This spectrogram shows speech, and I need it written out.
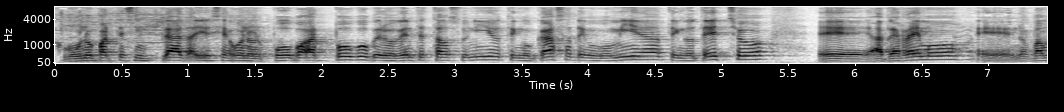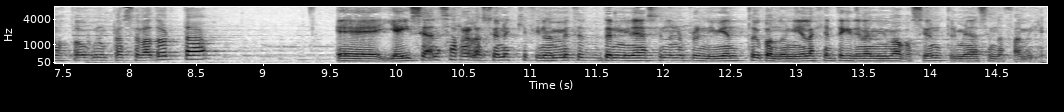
como uno parte sin plata, yo decía, bueno, puedo pagar poco, pero vente a Estados Unidos, tengo casa, tengo comida, tengo techo, eh, aperremos, eh, nos vamos todos con un pedazo de la torta. Eh, y ahí se dan esas relaciones que finalmente tú terminas haciendo un emprendimiento y cuando unía a la gente que tiene la misma pasión, terminas haciendo familia.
